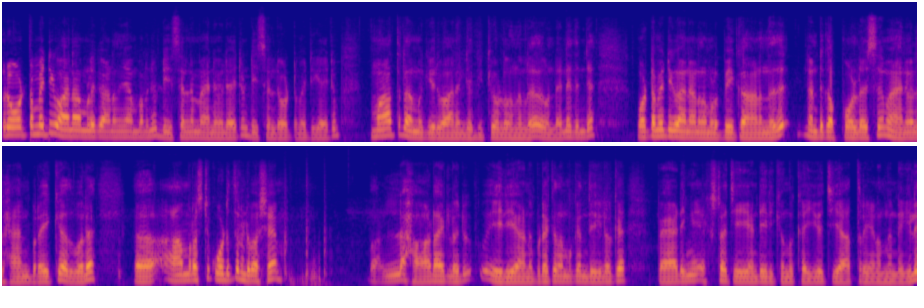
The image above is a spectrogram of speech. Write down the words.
ഒരു ഓട്ടോമാറ്റിക് വാഹനം നമ്മൾ കാണുന്നത് ഞാൻ പറഞ്ഞു ഡീസലിന്റെ മാനുവലായിട്ടും ഡീസലിന്റെ ഓട്ടോമാറ്റിക് ആയിട്ടും മാത്രമേ നമുക്ക് ഒരു വാഹനം ലഭിക്കുകയുള്ളൂ എന്നുള്ളത് അതുകൊണ്ട് തന്നെ ഇതിന്റെ ഓട്ടോമാറ്റിക് വാഹനമാണ് നമ്മളിപ്പോൾ ഈ കാണുന്നത്. രണ്ട് കപ്പ് ഹോൾഡേഴ്സ് മാനുവൽ ഹാൻഡ് ബ്രേക്ക് അതുപോലെ ആംറസ്റ്റ് കൊടുത്തിട്ടുണ്ട്. പക്ഷേ നല്ല ഹാർഡായിട്ടുള്ളൊരു ഏരിയ ആണ് ഇവിടെയൊക്കെ നമുക്ക് എന്തെങ്കിലുമൊക്കെ പാഡിങ് എക്സ്ട്രാ ചെയ്യേണ്ടിയിരിക്കുന്നു. കൈ വെച്ച് യാത്ര ചെയ്യണമെന്നുണ്ടെങ്കിൽ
